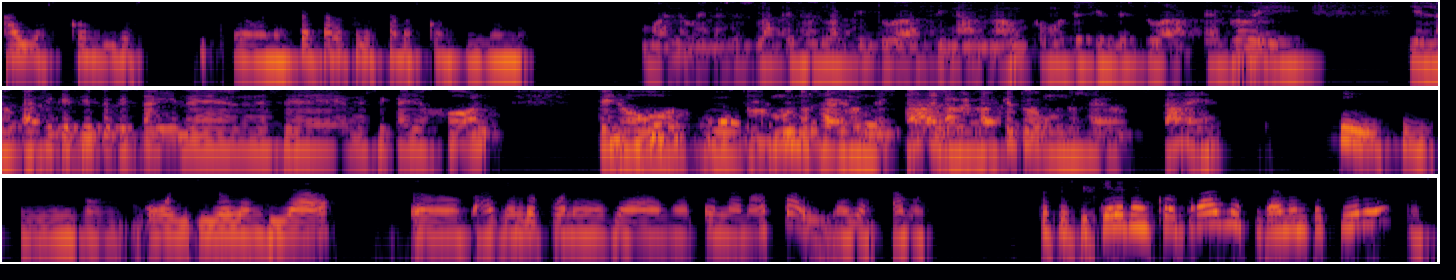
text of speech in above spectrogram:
ahí escondidos. Bueno, pensamos que lo estamos consiguiendo. Bueno, esa es, la, esa es la actitud al final, ¿no? ¿Cómo te sientes tú al hacerlo? Y, y el local sí que es cierto que está ahí en, en, ese, en ese callejón, pero todo el mundo sabe dónde está. La verdad es que todo el mundo sabe dónde está, ¿eh? Sí, sí, sí. Hoy, y hoy en día uh, alguien lo pone ya en, en, la mapa y ahí estamos. Entonces, si quieren encontrarnos, si realmente quieren, pues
